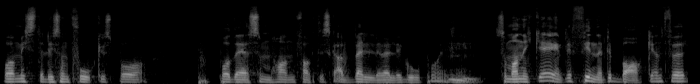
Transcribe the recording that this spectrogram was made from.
Og han mister liksom fokus på, på det som han faktisk er veldig veldig god på. Mm. Som han ikke egentlig finner tilbake igjen før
